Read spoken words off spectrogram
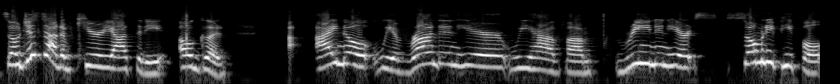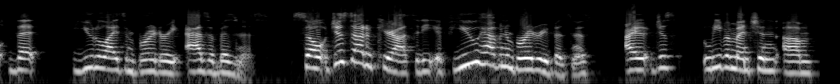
So just out of curiosity, oh, good. I know we have Rhonda in here, we have um, Reen in here, so many people that utilize embroidery as a business. So just out of curiosity, if you have an embroidery business, I just leave a mention, um,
